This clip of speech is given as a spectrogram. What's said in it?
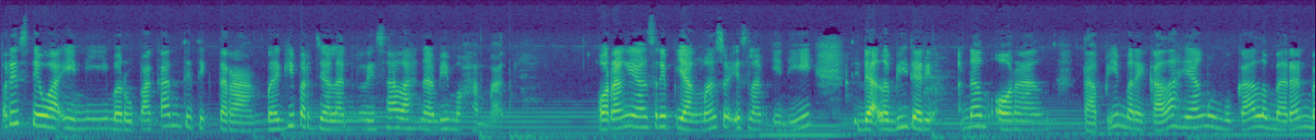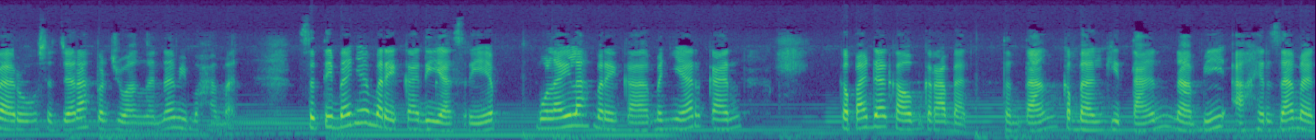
Peristiwa ini merupakan titik terang bagi perjalanan risalah Nabi Muhammad. Orang Yasrib yang masuk Islam ini tidak lebih dari enam orang, tapi merekalah yang membuka lembaran baru sejarah perjuangan Nabi Muhammad. Setibanya mereka di Yasrib, mulailah mereka menyiarkan kepada kaum kerabat tentang kebangkitan Nabi akhir zaman,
